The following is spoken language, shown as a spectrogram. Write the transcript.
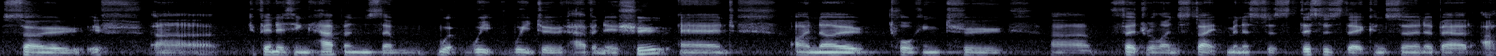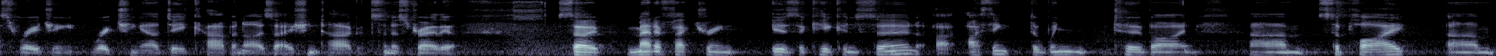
So if uh, if anything happens, then we, we, do have an issue. And I know talking to uh, federal and state ministers, this is their concern about us reaching reaching our decarbonisation targets in Australia. So manufacturing is a key concern. I, I think the wind turbine um, supply um,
